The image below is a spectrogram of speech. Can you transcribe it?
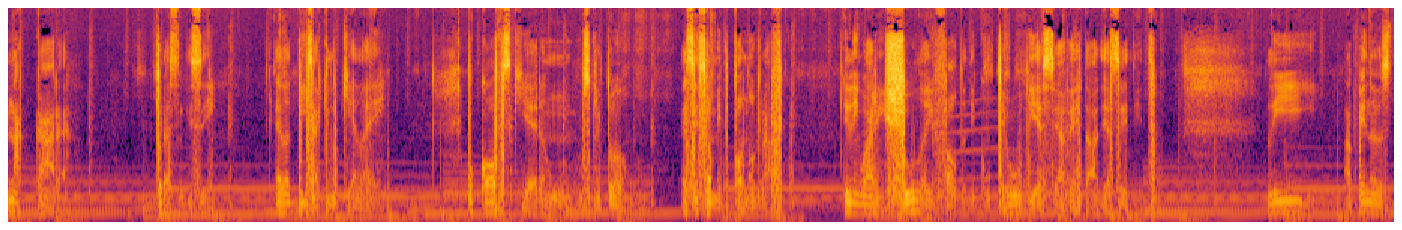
na cara, por assim dizer. Ela diz aquilo que ela é. Bukowski era um escritor essencialmente pornográfico, de linguagem chula e falta de conteúdo, e essa é a verdade a ser dita. Li apenas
